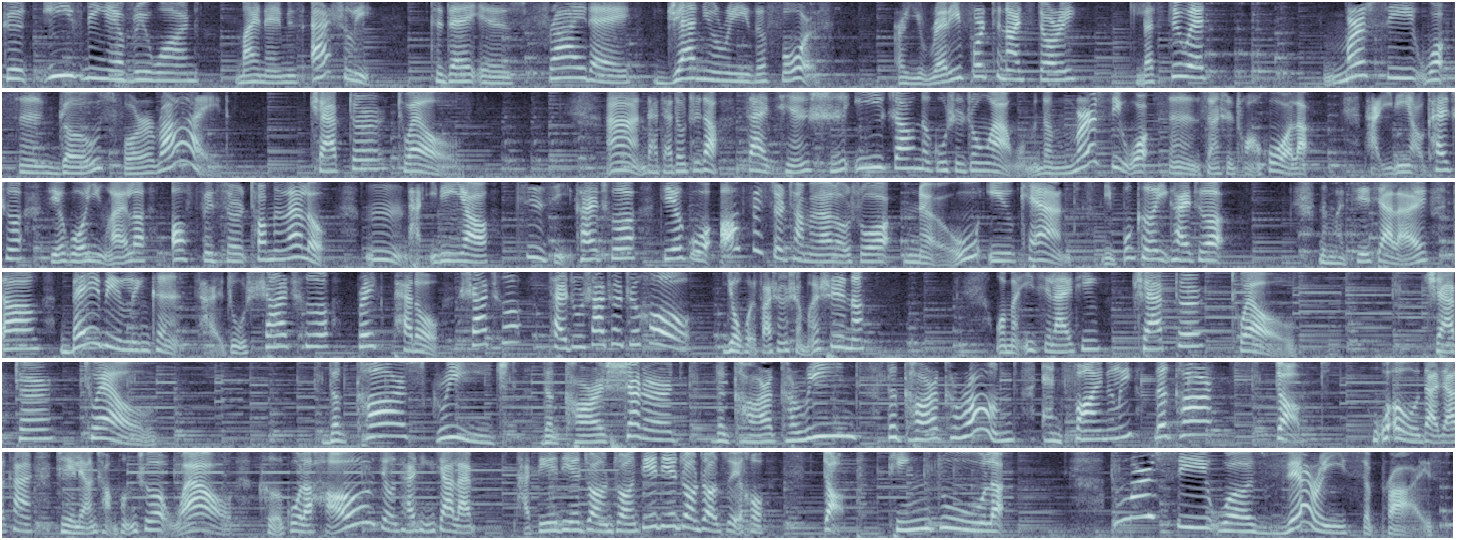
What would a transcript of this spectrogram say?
Good evening, everyone. My name is Ashley. Today is Friday, January the 4th. Are you ready for tonight's story? Let's do it. Mercy Watson Goes for a Ride. Chapter 12. 啊，大家都知道，在前十一章的故事中啊，我们的 Mercy Watson 算是闯祸了。 他一定要开车，结果引来了 Officer Tomello。嗯，他一定要自己开车，结果 Officer Tomello 说 No, you can't，你不可以开车。那么接下来，当 Baby Lincoln 踩住刹车 （brake pedal），刹车。踩住刹车之后，又会发生什么事呢？我们一起来听 Chapter Twelve。Chapter Twelve。The car screeched. The car shuddered. The car careened. The car caromed. And finally, the car stopped. 哇哦！大家看这辆敞篷车，哇哦，可过了好久才停下来。他跌跌撞撞，跌跌撞撞，最后 stop 停住了。Mercy was very surprised。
